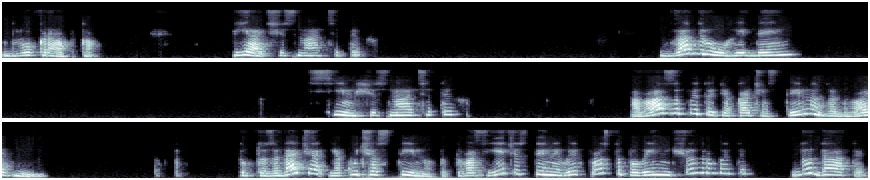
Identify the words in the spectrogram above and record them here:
Двокрапка. 5 шістнадцятих. За другий день. 7 шістнадцятих. А вас запитують, яка частина за два дні. Тобто задача, яку частину. Тобто у вас є частини, ви їх просто повинні що зробити? Додати.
